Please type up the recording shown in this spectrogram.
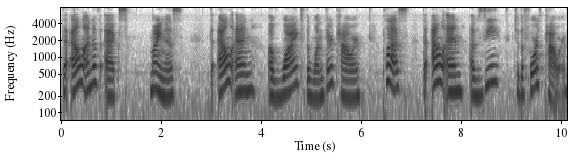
the ln of x minus the ln of y to the 1 3rd power plus the ln of z to the 4th power.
